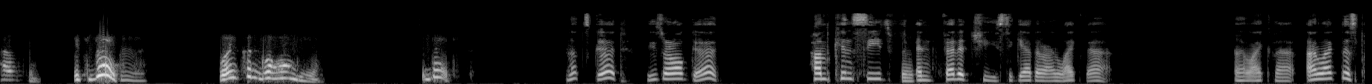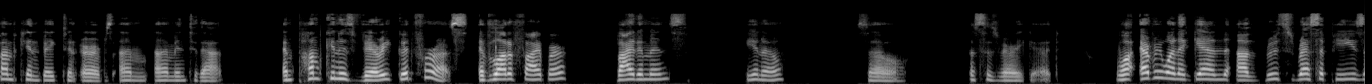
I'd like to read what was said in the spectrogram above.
Healthy. It's baked. Mm, Where you can go wrong here? It's baked. that's good. These are all good. Pumpkin seeds Good. and feta cheese together. I like that. I like that. I like this pumpkin baked in herbs. I'm I'm into that. And pumpkin is very good for us. Have a lot of fiber, vitamins, you know. So this is very good. Well, everyone, again, uh, Ruth's recipes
